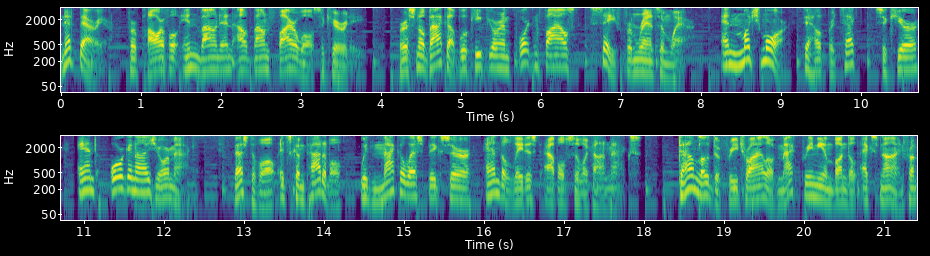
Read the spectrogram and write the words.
Net Barrier for powerful inbound and outbound firewall security. Personal Backup will keep your important files safe from ransomware, and much more to help protect, secure, and organize your Mac. Best of all, it's compatible with macOS Big Sur and the latest Apple Silicon Macs. Download the free trial of Mac Premium Bundle X9 from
